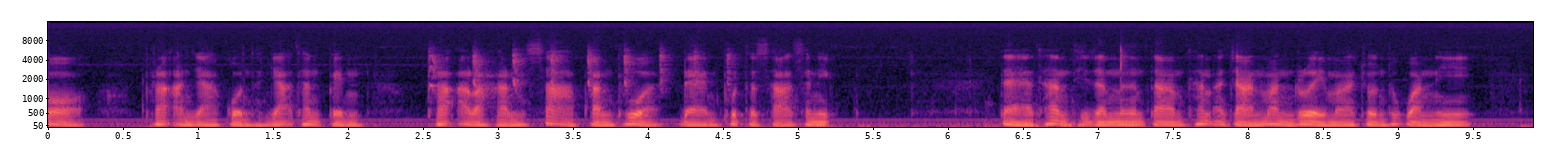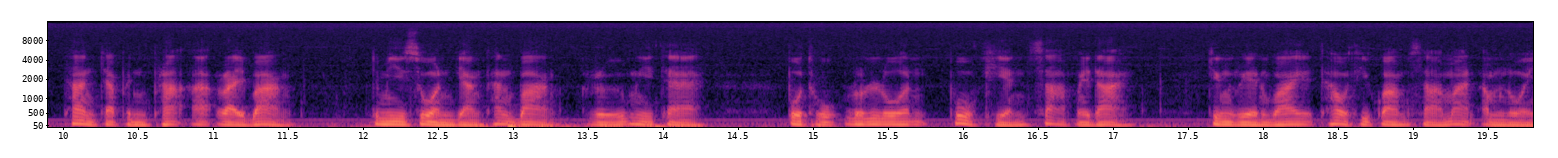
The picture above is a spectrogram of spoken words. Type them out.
ก็พระอัญญาโกณทัญญะท่านเป็น พระอรหันต์ทราบกันทั่วแดนพุทธศาสนิก แต่ท่านที่ดำเนินตามท่านอาจารย์มั่นเรื่อยมาจนทุกวันนี้ ท่านจะเป็นพระอะไรบ้าง จะมีส่วนอย่างท่านบ้าง หรือมีแต่ปุถุล้วนๆผู้เขียนทราบไม่ได้ จึงเรียนไว้เท่าที่ความสามารถอำนวย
